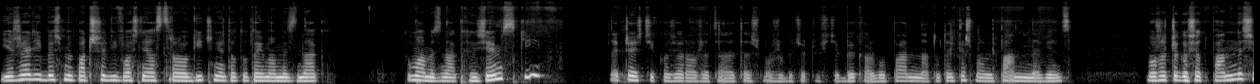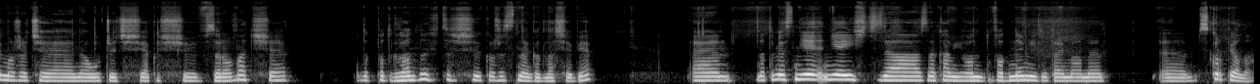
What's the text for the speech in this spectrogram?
Jeżeli byśmy patrzyli właśnie astrologicznie, to tutaj mamy znak, tu mamy znak ziemski, najczęściej koziorożec, ale też może być oczywiście byk albo panna. Tutaj też mamy pannę, więc może czegoś od panny się możecie nauczyć, jakoś wzorować się, pod, podglądnąć coś korzystnego dla siebie. Natomiast nie, nie iść za znakami wod- wodnymi. Tutaj mamy skorpiona.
